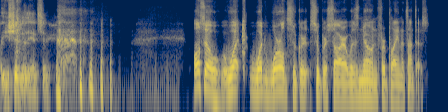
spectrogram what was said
Oh, you should know the answer. also, what what world super superstar was known for playing at Santos?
